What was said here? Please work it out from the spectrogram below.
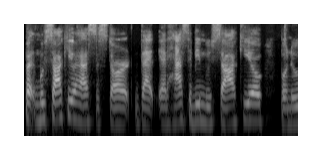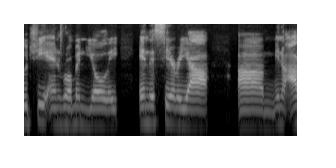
But Musacchio has to start. That it has to be Musacchio, Bonucci, and Romagnoli in the Serie A. Um, you know, I,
